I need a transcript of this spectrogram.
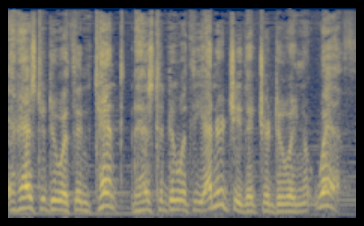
It has to do with intent, it has to do with the energy that you're doing it with.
